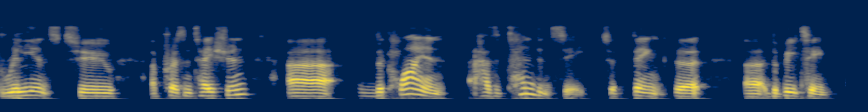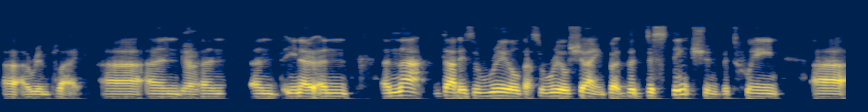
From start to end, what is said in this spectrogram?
brilliance to a presentation, uh, the client has a tendency to think that uh, the B team uh, are in play, uh, and yeah. and and you know and and that that is a real that's a real shame. But the distinction between uh,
